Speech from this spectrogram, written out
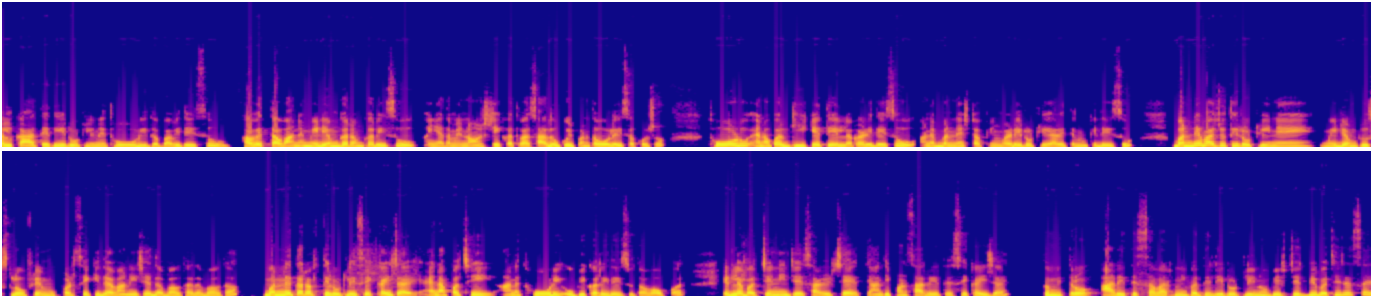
હલકા હાથેથી રોટલીને થોડી દબાવી દઈશું. હવે તવાને મીડિયમ ગરમ કરીશું. અહીંયા તમે નોનસ્ટિક અથવા સાદો કોઈ પણ તવો લઈ શકો છો. થોડું એના પર ઘી કે તેલ લગાડી દઈશું અને બંને સ્ટફિંગ વાળી રોટલી આ રીતે મૂકી દઈશું. બંને બાજુથી રોટલીને મીડિયમ ટુ સ્લો ફ્લેમ ઉપર શેકી દેવાની છે, દબાવતા દબાવતા. બંને તરફથી રોટલી શેકાઈ જાય, એના પછી આને થોડી ઊભી કરી દઈશું તવા ઉપર. એટલે વચ્ચેની જે સાઈડ છે, ત્યાંથી પણ સારી રીતે શેકાઈ જાય. તો મિત્રો, આ રીતે સવારની વધેલી રોટલીનું વેસ્ટેજ બી બચી જશે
